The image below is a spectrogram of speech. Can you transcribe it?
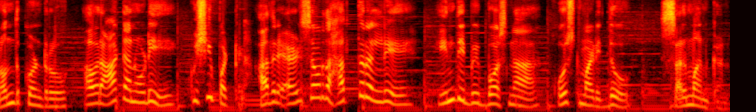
ನೊಂದ್ಕೊಂಡ್ರು, ಅವರ ಆಟ ನೋಡಿ ಖುಷಿ ಪಟ್ರು. ಆದ್ರೆ ಎರಡ್ ಸಾವಿರದ ಹತ್ತರಲ್ಲಿ ಹಿಂದಿ ಬಿಗ್ ಬಾಸ್ನ ಹೋಸ್ಟ್ ಮಾಡಿದ್ದು ಸಲ್ಮಾನ್ ಖಾನ್.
